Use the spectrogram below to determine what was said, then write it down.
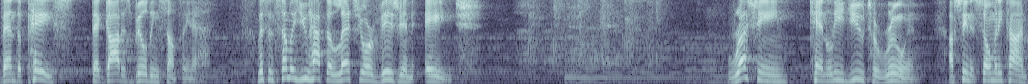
than the pace that God is building something at. Listen, some of you have to let your vision age. Rushing can lead you to ruin. I've seen it so many times.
